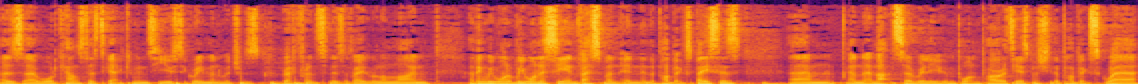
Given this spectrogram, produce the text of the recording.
as uh, ward councillors to get a community use agreement, which was referenced and is available online. I think we want we want to see investment in, in the public spaces, um, and, and that's a really important priority, especially the public square.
